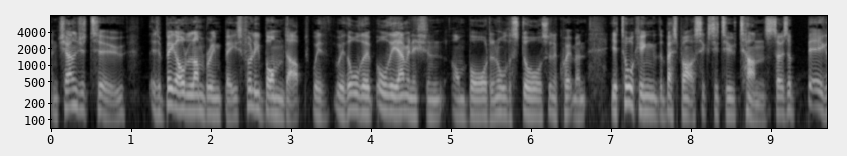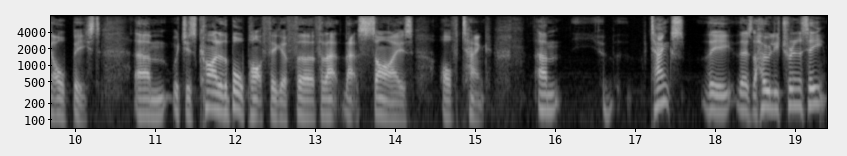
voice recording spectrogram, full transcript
And Challenger 2 it's a big old lumbering beast, fully bombed up with, with all the all the ammunition on board and all the stores and equipment. You're talking the best part of 62 tons, so it's a big old beast, um, which is kind of the ballpark figure for for that that size of tank. Um, tanks, the there's the Holy Trinity,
